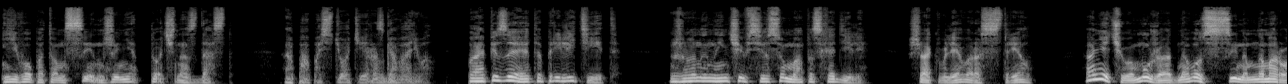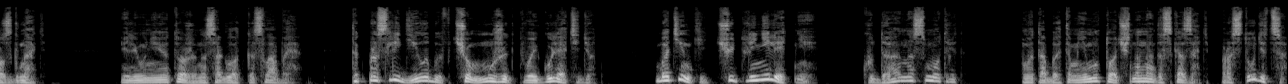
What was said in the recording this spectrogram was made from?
Его потом сын жене точно сдаст. А папа с тетей разговаривал. Папе за это прилетит. Жены нынче все с ума посходили. Шаг влево, расстрел. А нечего мужа одного с сыном на мороз гнать. Или у нее тоже носоглотка слабая. Так проследила бы, в чем мужик твой гулять идет. Ботинки чуть ли не летние. Куда она смотрит? Вот об этом ему точно надо сказать. Простудится?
